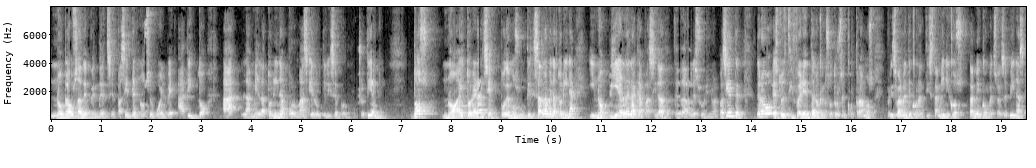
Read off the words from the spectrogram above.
no causa dependencia. El paciente no se vuelve adicto a la melatonina por más que lo utilice por mucho tiempo. Dos, no hay tolerancia. Podemos utilizar la melatonina y no pierde la capacidad de darle sueño al paciente. De nuevo, esto es diferente a lo que nosotros encontramos principalmente con antihistamínicos, también con benzodiazepinas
